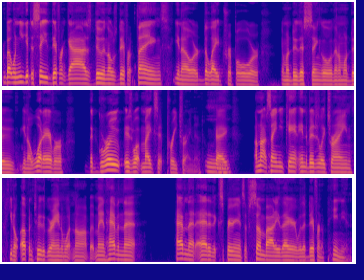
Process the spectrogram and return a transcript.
But when you get to see different guys doing those different things, you know, or delayed triple, or I'm gonna do this single, then I'm gonna do, you know, whatever. The group is what makes it pre-training. Okay, I'm not saying you can't individually train, you know, up into the grand and whatnot, but man, having that having that added experience of somebody there with a different opinion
